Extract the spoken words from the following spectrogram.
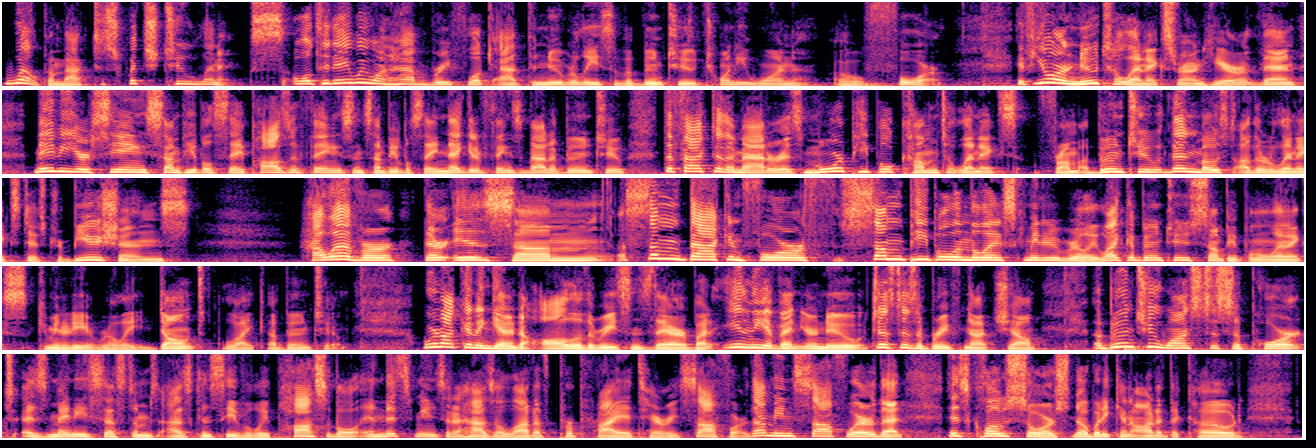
Welcome back to Switch to Linux. Well, today we want to have a brief look at the new release of Ubuntu 2104. If you are new to Linux around here, then maybe you're seeing some people say positive things and some people say negative things about Ubuntu. The fact of the matter is, more people come to Linux from Ubuntu than most other Linux distributions. However, there is some some back and forth. Some people in the Linux community really like Ubuntu. Some people in the Linux community really don't like Ubuntu. We're not going to get into all of the reasons there, but in the event you're new, just as a brief nutshell, Ubuntu wants to support as many systems as conceivably possible, and this means that it has a lot of proprietary software. That means software that is closed source, nobody can audit the code,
